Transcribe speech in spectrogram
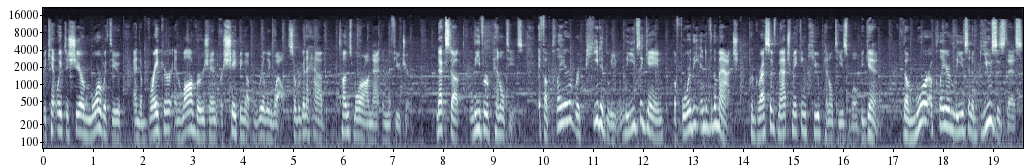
We can't wait to share more with you, and the Breaker and Law version are shaping up really well, so we're going to have tons more on that in the future. Next up, lever penalties. If a player repeatedly leaves a game before the end of the match, progressive matchmaking queue penalties will begin. The more a player leaves and abuses this,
